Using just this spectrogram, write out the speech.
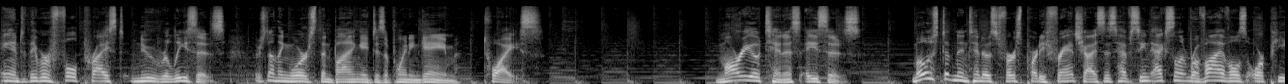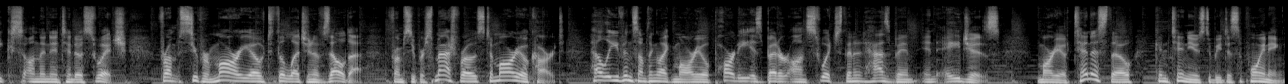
and they were full priced new releases. There's nothing worse than buying a disappointing game twice. Mario Tennis Aces. Most of Nintendo's first party franchises have seen excellent revivals or peaks on the Nintendo Switch, from Super Mario to The Legend of Zelda, from Super Smash Bros. to Mario Kart. Hell, even something like Mario Party is better on Switch than it has been in ages. Mario Tennis, though, continues to be disappointing.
